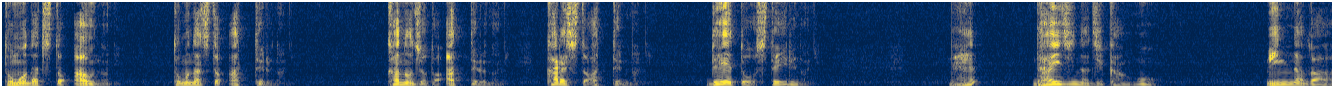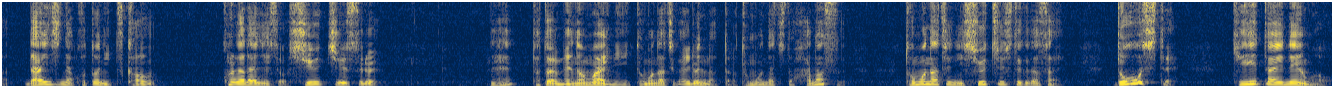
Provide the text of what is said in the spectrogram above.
友達と会うのに。友達と会ってるのに。彼女と会ってるのに。彼氏と会ってるのに。デートをしているのに。ね？大事な時間をみんなが大事なことに使う。これが大事ですよ。集中する。ね例えば目の前に友達がいるんだったら友達と話す。友達に集中してください。どうして？携帯電話を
